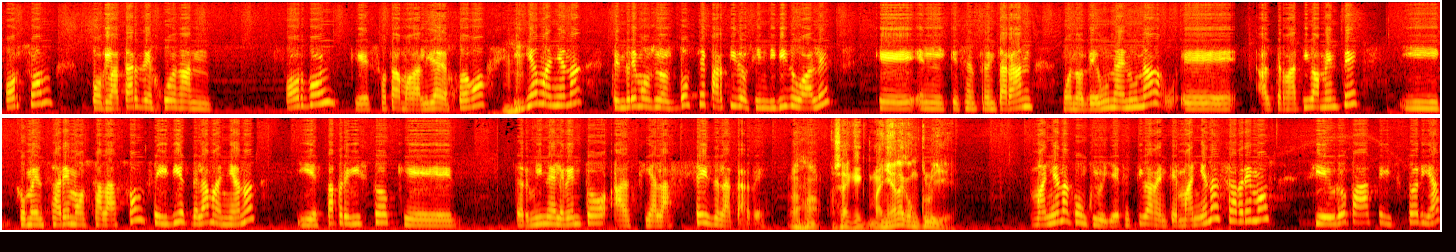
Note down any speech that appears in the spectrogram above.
foursome. Por la tarde juegan fourball, que es otra modalidad de juego. Y ya mañana tendremos los 12 partidos individuales que, en el que se enfrentarán, bueno, de una en una, eh, alternativamente, y comenzaremos a las 11 y 10 de la mañana y está previsto que termine el evento hacia las 6 de la tarde. Ajá. O sea que mañana concluye. Mañana concluye, efectivamente. Mañana sabremos si Europa hace historia,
